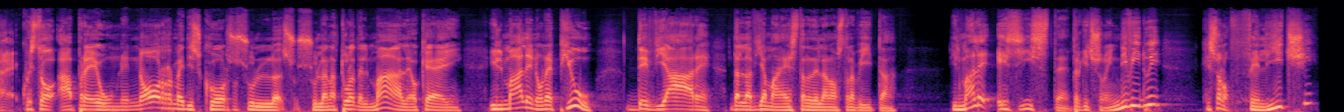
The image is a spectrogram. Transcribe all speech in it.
Eh, questo apre un enorme discorso sul- su- sulla natura del male, ok? Il male non è più deviare dalla via maestra della nostra vita. Il male esiste perché ci sono individui che sono felici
